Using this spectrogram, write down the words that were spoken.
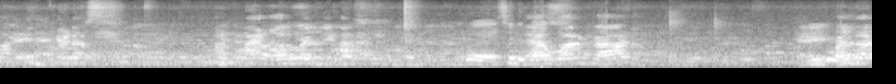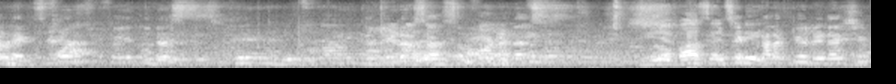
party cadres and my all my leaders. They have worked hard. People have exposed faith in us. The leaders have supported us. It's a collective leadership.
